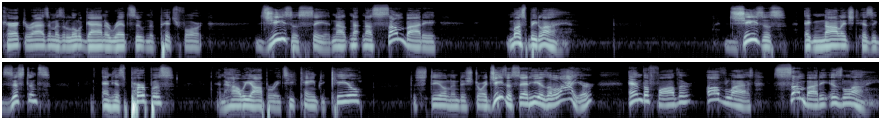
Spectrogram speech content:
characterize him as a little guy in a red suit and a pitchfork. Jesus said, now, now, now somebody must be lying. Jesus acknowledged his existence and his purpose and how he operates. He came to kill, to steal, and destroy. Jesus said he is a liar and the father of lies. Somebody is lying.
